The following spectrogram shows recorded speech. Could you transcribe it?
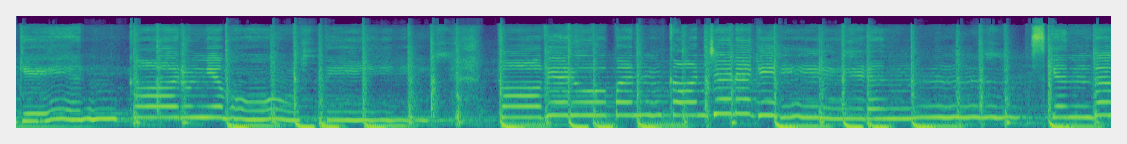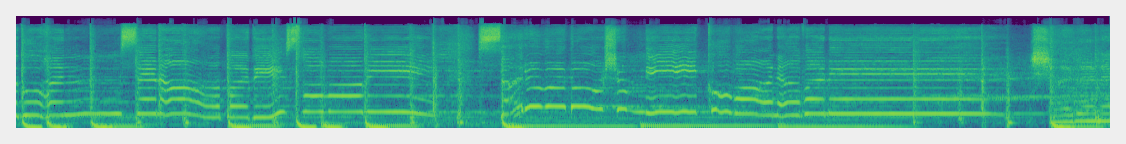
കർത്തികേയൻ കാരുണ്യമൂർത്തി. കാവ്യരൂപൻ കാഞ്ചനഗിരീടൻ സ്കന്ദഗുഹൻ സേനാപതി ശരണ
